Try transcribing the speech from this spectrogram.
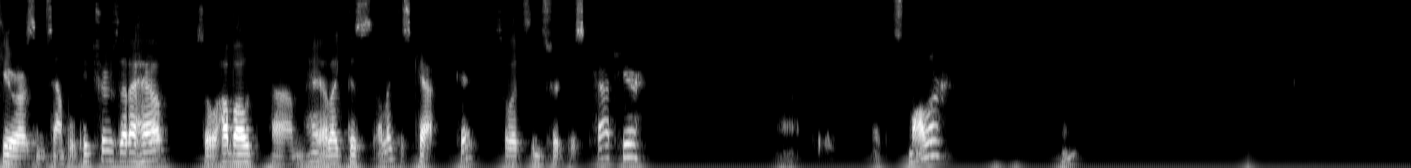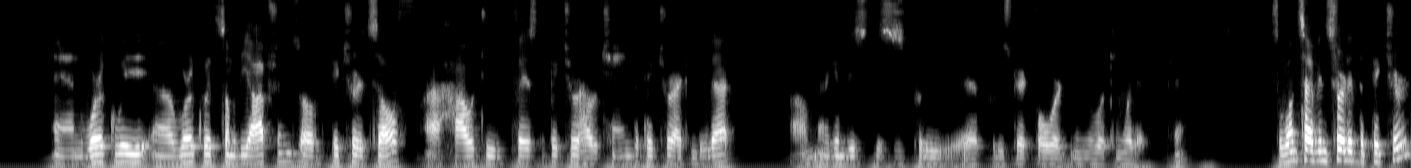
here are some sample pictures that I have so how about um, hey I like this I like this cat okay so let's insert this cat here okay. make it smaller okay. and work we uh, work with some of the options of the picture itself uh, how to place the picture, how to change the picture. I can do that. Um, and again, this this is pretty uh, pretty straightforward when you're working with it. Okay. So once I've inserted the picture,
